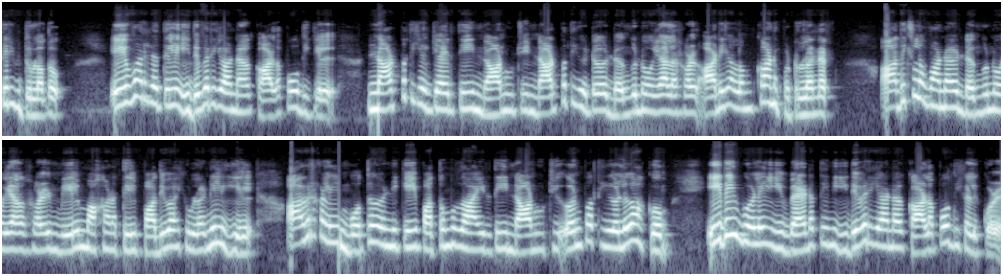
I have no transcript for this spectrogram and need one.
தெரிவித்துள்ளது. இவ்வருடத்தில் இதுவரையான காலப்பகுதியில் நாற்பத்தி ஐயாயிரத்தி நானூற்றி நாற்பத்தி எட்டு டெங்கு நோயாளர்கள் அடையாளம் காணப்பட்டுள்ளனர். அதிகளவான டெங்கு நோயாளர்கள் மேல் மாகாணத்தில் பதிவாகியுள்ள நிலையில் அவர்களின் மொத்த எண்ணிக்கை பத்தொன்பதாயிரத்தி நானூற்றி எண்பத்தி ஏழு ஆகும். இதேவேளை இவ்வேடத்தின் இதுவரையான காலப்பகுதிகளுக்குள்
